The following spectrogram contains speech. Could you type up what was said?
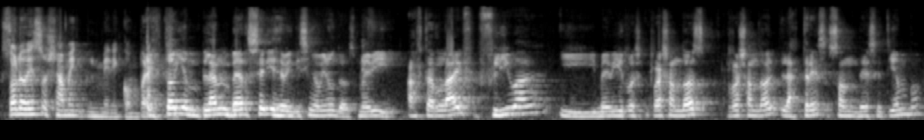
solo eso ya me, me compraste. Estoy en plan ver series de 25 minutos. Me vi Afterlife, Fleabag y me vi. Russian Doll. Las tres son de ese tiempo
